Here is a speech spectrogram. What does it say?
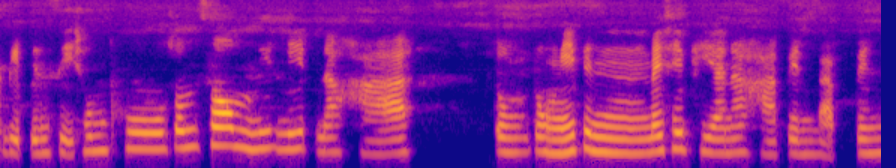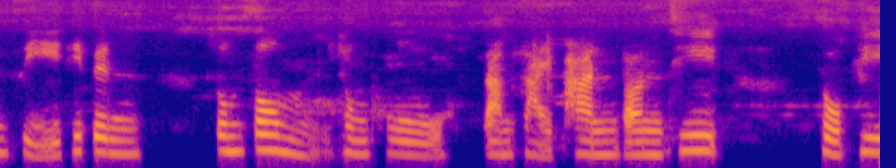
กลีบเป็นสีชมพูส้มๆนิดๆนะคะ ตรงตรงนี้เป็นไม่ใช่เพี้ยนะคะ เป็นแบบเป็นสีที่เป็นส้มๆชมพูตามสายพันธุ์ ตอนที่โสพี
